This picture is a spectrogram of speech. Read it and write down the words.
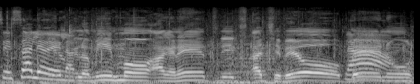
se sale Quiero que adelante. lo mismo haga Netflix, HBO, Claro. Venus,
